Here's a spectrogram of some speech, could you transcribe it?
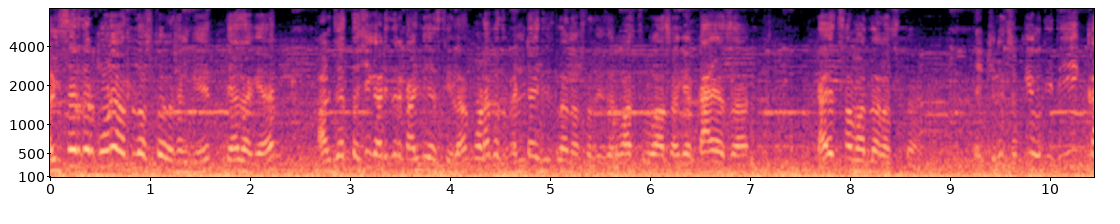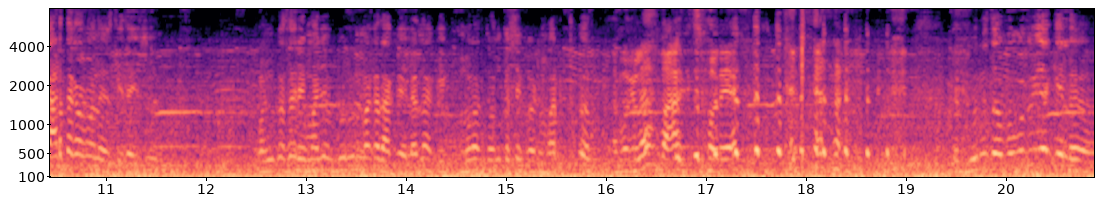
हैसर जर कोणी असलो असतो ना संकेत त्या जाग्यावर आणि जर तशी गाडी जर काढली असती ना कोणाकच घंटाही दिसला नसता ते जर वास्तू असा किंवा काय असा कायच समजला नसता. ऍक्च्युली चुकी होती ती काढता कामा नसती त्याची. पण कसं रे माझ्या गुरुन मला दाखवलं ना की मुलात जाऊन कसे कट तर गुरुचं बघून हे केलं.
